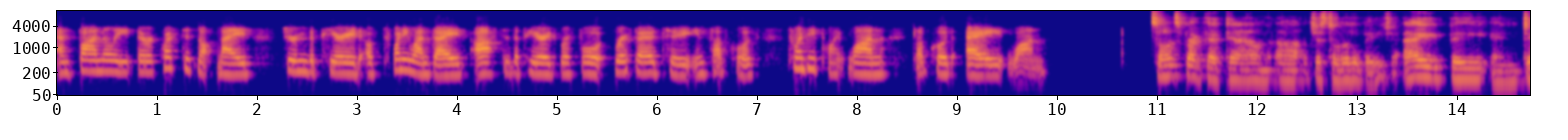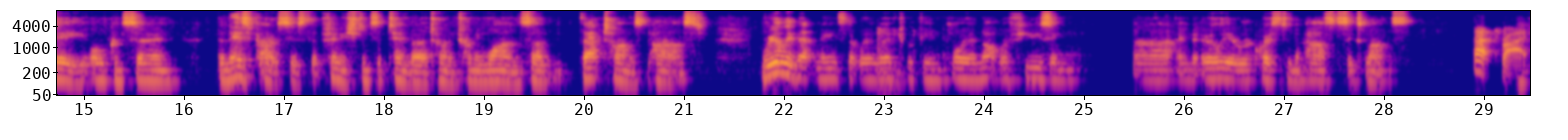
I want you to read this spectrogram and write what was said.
And finally, the request is not made during the period of 21 days after the period refer referred to in subclause 20.1, subclause A1. So let's break that down uh, just a little bit. A, B, and D all concern the NES process that finished in September 2021. So that time has passed. Really, that means that we're left with the employer not refusing uh, an earlier request in the past six months. That's right.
